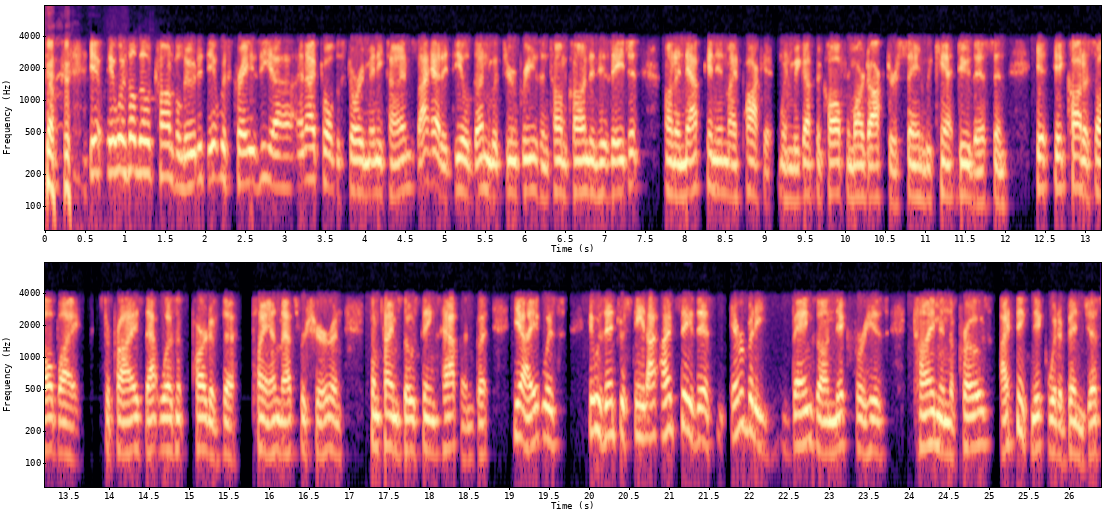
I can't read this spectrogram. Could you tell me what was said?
So it, it was a little convoluted. It was crazy. Uh, and I've told the story many times. I had a deal done with Drew Brees and Tom Condon, his agent, on a napkin in my pocket when we got the call from our doctor saying we can't do this. And it, it caught us all by surprise. That wasn't part of the plan, that's for sure. And sometimes those things happen. But yeah, it was it was interesting. I, I'd say this: everybody bangs on Nick for his time in the pros. I think Nick would have been just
